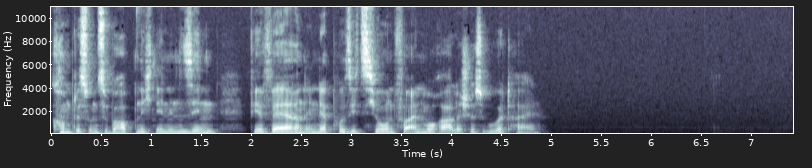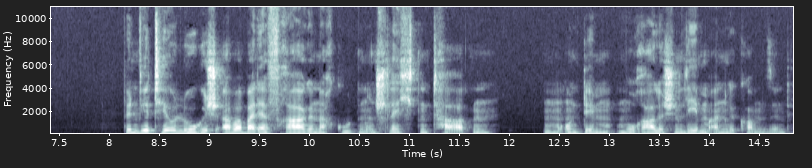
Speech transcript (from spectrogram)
kommt es uns überhaupt nicht in den Sinn, wir wären in der Position für ein moralisches Urteil. Wenn wir theologisch aber bei der Frage nach guten und schlechten Taten und dem moralischen Leben angekommen sind,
